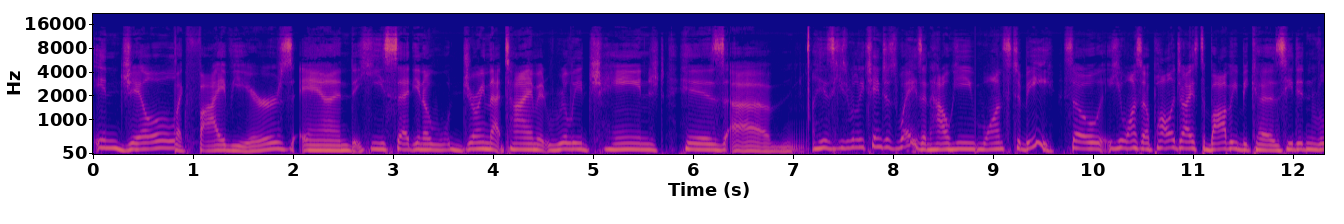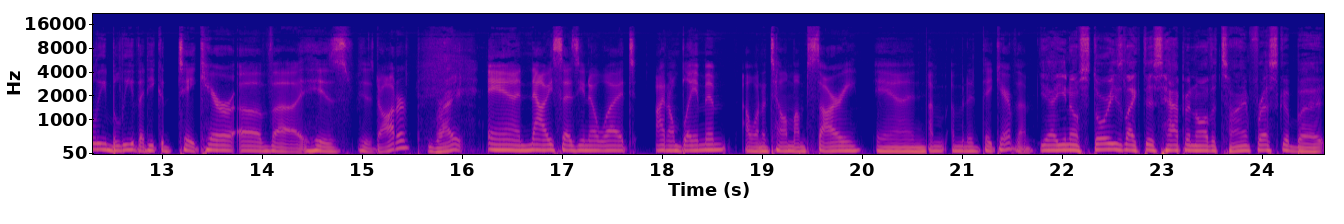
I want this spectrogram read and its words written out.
in jail like five years, and he said, you know, during that time, it really changed his um, his he's really changed his ways and how he wants to be. So he wants to apologize to Bobby because he didn't really believe that he could take care of uh, his his daughter, Right. and now he says, you know what? I don't blame him. I want to tell him I'm sorry, and I'm, I'm going to take care of them. Yeah, you know, stories like this happen all the time, Fresca, but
